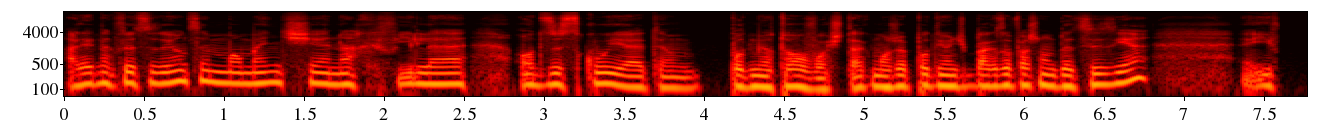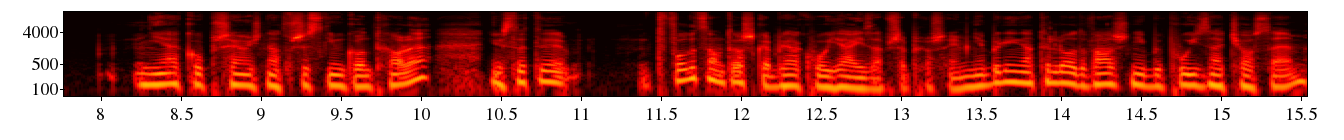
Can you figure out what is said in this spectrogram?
ale jednak w decydującym momencie na chwilę odzyskuje tę podmiotowość, tak? Może podjąć bardzo ważną decyzję i niejako przejąć nad wszystkim kontrolę. Niestety twórcom troszkę brakło jaj za przeproszeniem. Nie byli na tyle odważni, by pójść za ciosem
